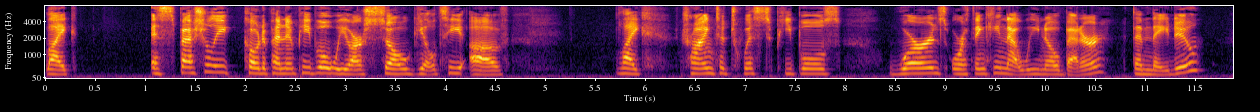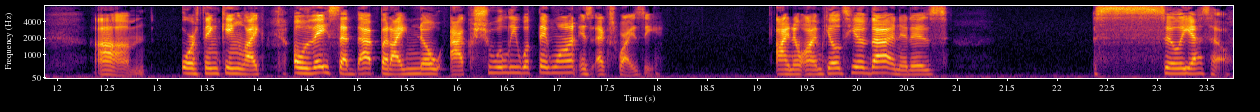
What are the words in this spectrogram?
Like, especially codependent people, we are so guilty of like trying to twist people's words or thinking that we know better than they do. Um, or thinking like, oh, they said that, but I know actually what they want is XYZ. I know I'm guilty of that, and it is silly as hell.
